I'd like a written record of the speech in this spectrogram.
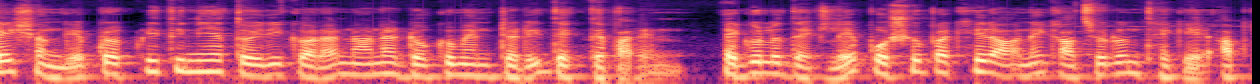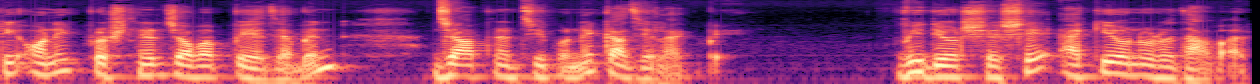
সেই সঙ্গে প্রকৃতি নিয়ে তৈরি করা নানা ডকুমেন্টারি দেখতে পারেন। এগুলো দেখলে পশু পাখির অনেক আচরণ থেকে আপনি অনেক প্রশ্নের জবাব পেয়ে যাবেন, যা আপনার জীবনে কাজে লাগবে। ভিডিওর শেষে একই অনুরোধ আবার।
